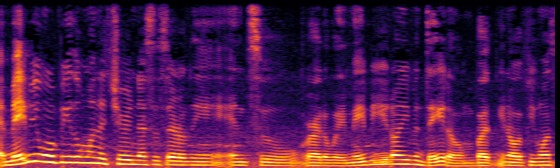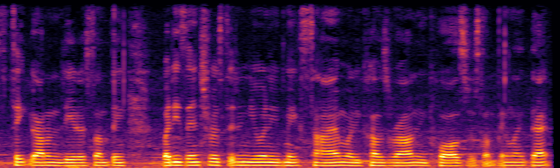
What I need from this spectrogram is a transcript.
and maybe it won't be the one that you're necessarily into right away. Maybe you don't even date him, but you know, if he wants to take you out on a date or something, but he's interested in you and he makes time or he comes around and he calls or something like that,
